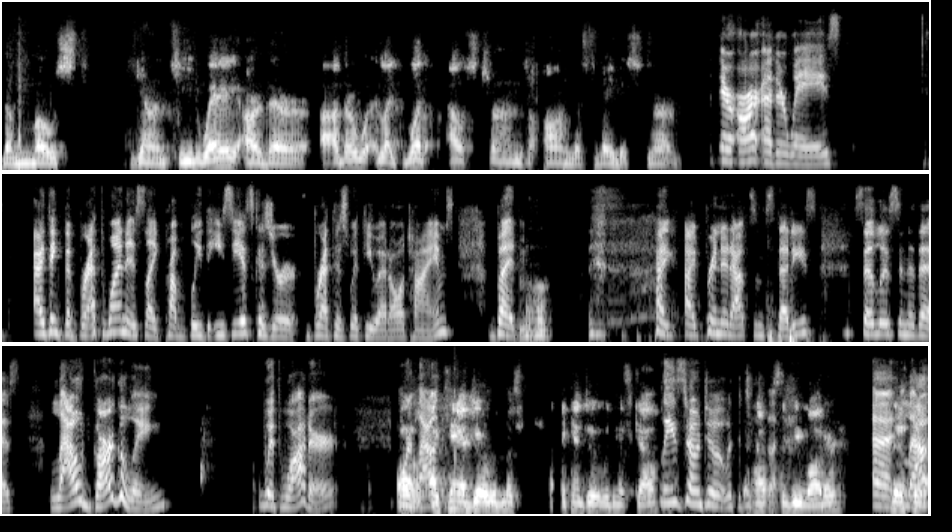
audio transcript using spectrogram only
the most guaranteed way? Are there other, like, what else turns on this vagus nerve? There are other ways. I think the breath one is like probably the easiest because your breath is with you at all times. But uh-huh. I, I printed out some studies. So listen to this loud gargling with water or oh, loud. I can't do it with mes- I can't do it with mezcal. Please don't do it with the tequila. It has to be water. Uh, loud,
